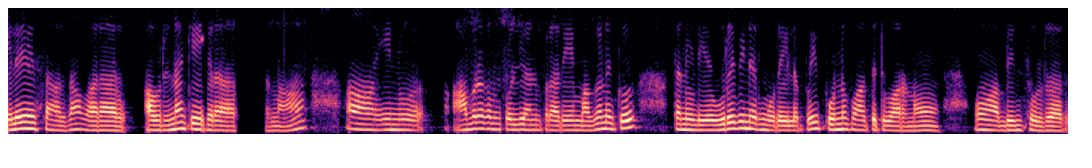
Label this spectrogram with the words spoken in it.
இளையசார் தான் வராரு. அவர் என்ன கேட்குறாருன்னா என்னோட ஆபரகம் சொல்லி அனுப்புகிறாரு என் மகனுக்கு தன்னுடைய உறவினர் முறையில் போய் பொண்ணு பார்த்துட்டு வரணும் அப்படின்னு சொல்கிறாரு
